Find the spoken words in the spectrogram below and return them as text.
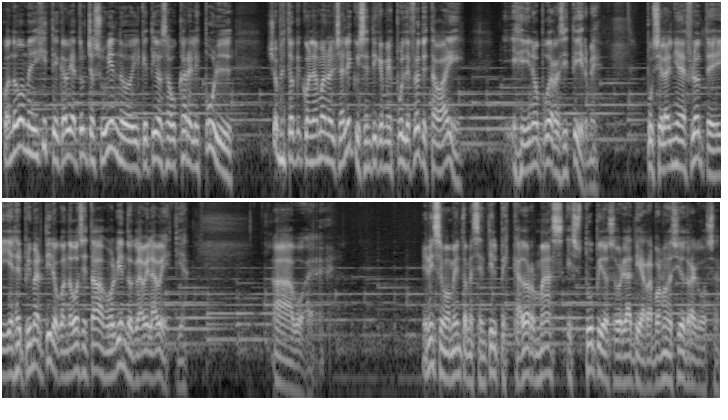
Cuando vos me dijiste que había trucha subiendo y que te ibas a buscar el spool, yo me toqué con la mano el chaleco y sentí que mi spool de flote estaba ahí. Y no pude resistirme. Puse la línea de flote y en el primer tiro, cuando vos estabas volviendo, clavé la bestia. Ah, bueno. En ese momento me sentí el pescador más estúpido sobre la tierra, por no decir otra cosa.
